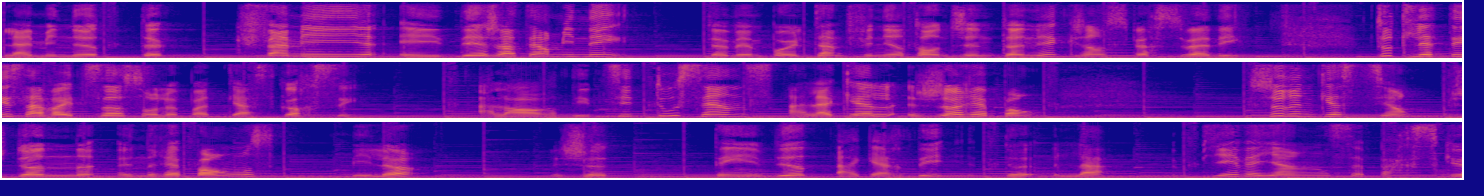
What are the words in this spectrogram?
la minute famille est déjà terminée. T'as même pas eu le temps de finir ton gin tonic, j'en suis persuadée. Tout l'été, ça va être ça sur le podcast Corsé. Alors, des petits two cents à laquelle je réponds. Sur une question, je donne une réponse, mais là, je t'invite à garder de la bienveillance parce que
